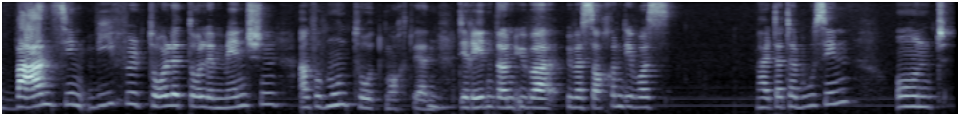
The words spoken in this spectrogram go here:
Wahnsinn, wie viele tolle, tolle Menschen einfach mundtot gemacht werden. Mhm. Die reden dann über, über Sachen, die was halt ein Tabu sind und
